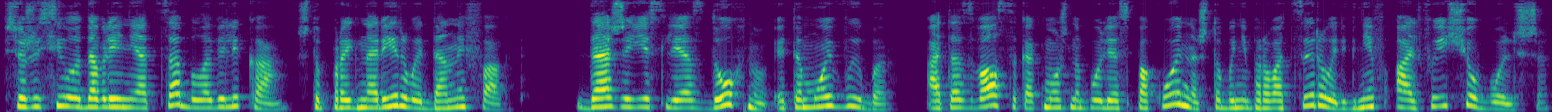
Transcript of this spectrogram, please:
Все же сила давления отца была велика, чтобы проигнорировать данный факт. «Даже если я сдохну, это мой выбор», – отозвался как можно более спокойно, чтобы не провоцировать гнев Альфы еще больше,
